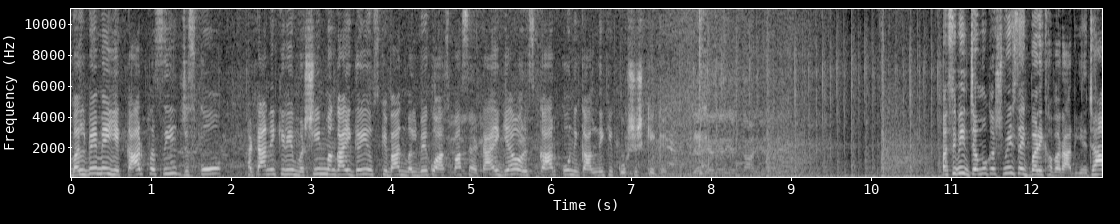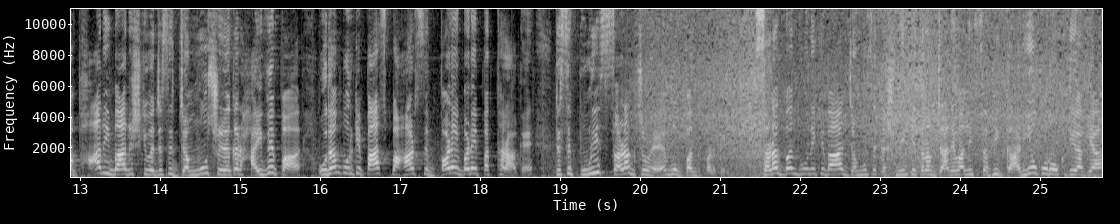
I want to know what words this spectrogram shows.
मलबे में ये कार फंसी, जिसको हटाने के लिए मशीन मंगाई गई, उसके बाद मलबे को आसपास से हटाया गया और इस कार को निकालने की कोशिश की गई। इसी बीच जम्मू कश्मीर से एक बड़ी खबर आ रही है, जहाँ भारी बारिश की वजह से जम्मू श्रीनगर हाईवे पर उधमपुर के पास पहाड़ से बड़े बड़े पत्थर आ गए, जिससे पूरी सड़क जो है वो बंद पड़ गई। सड़क बंद होने के बाद जम्मू से कश्मीर की तरफ़ जाने वाली सभी गाड़ियों को रोक दिया गया।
